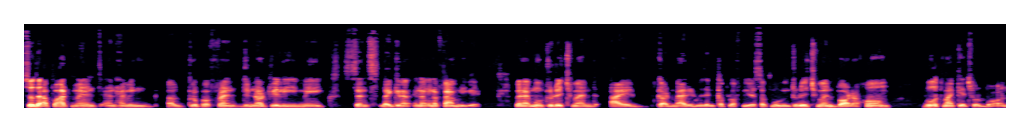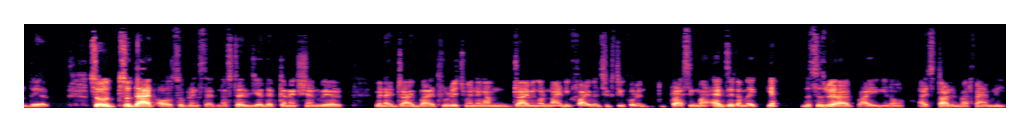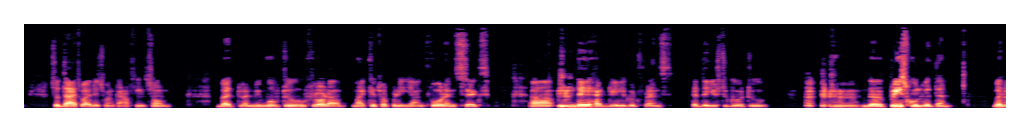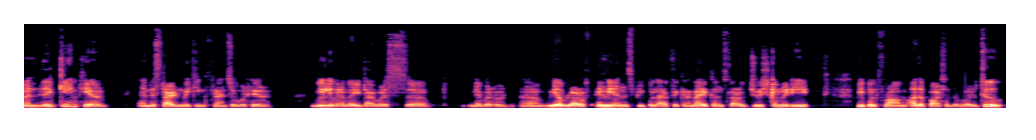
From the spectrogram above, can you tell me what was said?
So, the apartment and having a group of friends did not really make sense, like in a, in a, in a family way. When I moved to Richmond, I got married within a couple of years of moving to Richmond, bought a home. Both my kids were born there. So, so that also brings that nostalgia, that connection where when I drive by through Richmond and I'm driving on 95 and 64 and passing my exit, I'm like, yep, this is where I, I you know, I started my family. So that's why Richmond kind of feels home. But when we moved to Florida, my kids were pretty young, four and six. Uh, they had really good friends that they used to go to the preschool with them. But when they came here and they started making friends over here, we live in a very diverse uh, neighborhood. Uh, we have a lot of Indians, people, African Americans, a lot of Jewish community, people from other parts of the world too.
